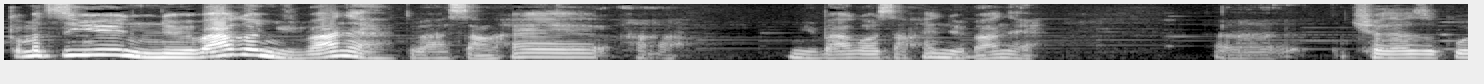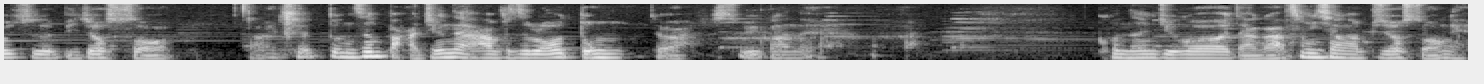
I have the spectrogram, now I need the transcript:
咁么至于男排和女排呢，对伐？上海啊，女排和上海男排呢，呃，确实是关注的比较少，而且本身排球呢也勿是老懂，对伐？所以讲呢，可能就和大家分享的比较少眼。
